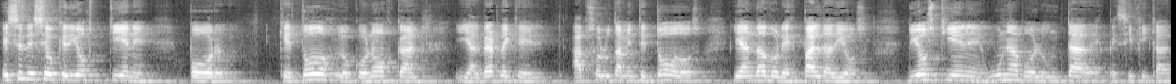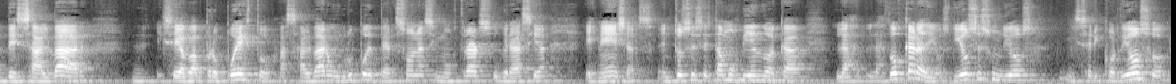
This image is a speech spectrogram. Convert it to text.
ese deseo que Dios tiene por que todos lo conozcan y al ver de que absolutamente todos le han dado la espalda a Dios, Dios tiene una voluntad específica de salvar, se ha propuesto a salvar un grupo de personas y mostrar su gracia en ellas. Entonces estamos viendo acá las, las dos caras de Dios. Dios es un Dios misericordioso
